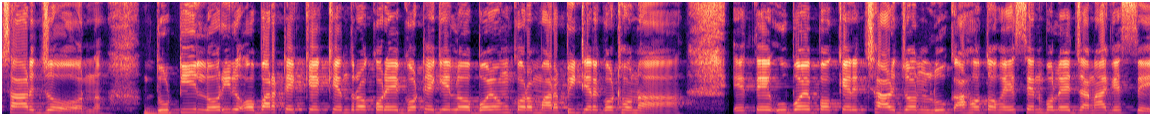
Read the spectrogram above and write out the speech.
চারজন। দুটি লরির ওভারটেককে কেন্দ্র করে ঘটে গেল ভয়ঙ্কর মারপিটের ঘটনা। এতে উভয় পক্ষের চারজন লোক আহত হয়েছেন বলে জানা গেছে।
